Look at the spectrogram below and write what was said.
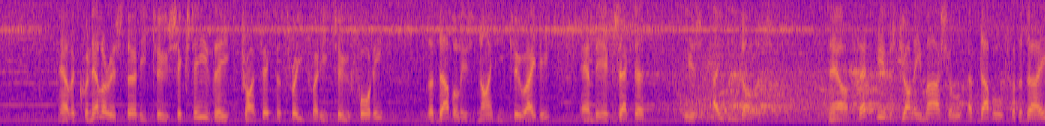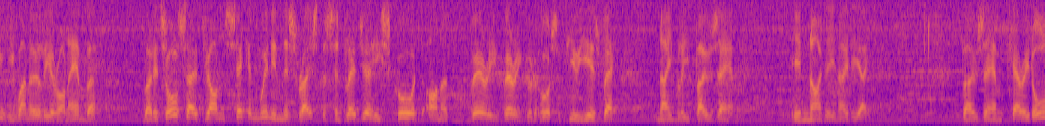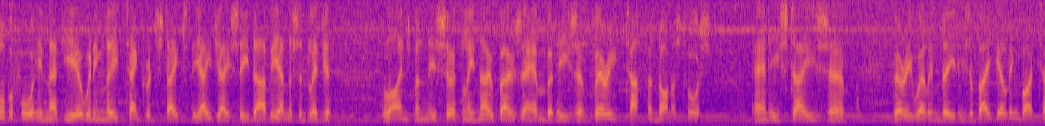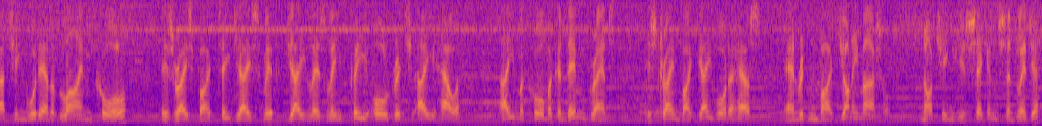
Now the Quinella is 32.60, the trifecta 322.40, the double is 92.80, and the exacta is $80. Now that gives Johnny Marshall a double for the day. He won earlier on Amber, but it's also John's second win in this race, the St. Leger. He scored on a very, very good horse a few years back, namely Beau Zam in 1988. Beau Zam carried all before him that year, winning the Tancred Stakes, the AJC Derby and the St. Leger. Linesman is certainly no Beau Zam, but he's a very tough and honest horse, and he stays uh, very well indeed. He's a bay gelding by touching wood out of line call, is raced by T.J. Smith, J. Leslie, P. Aldrich, A. Howarth, A. McCormick and M. Grant, is trained by Gai Waterhouse and ridden by Johnny Marshall notching his second St. Leger.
